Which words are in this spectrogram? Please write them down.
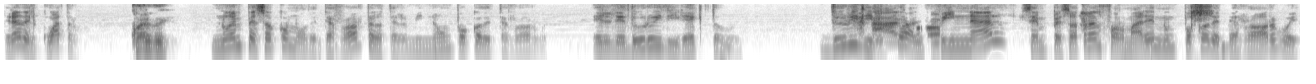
era del 4. ¿Cuál, güey? No empezó como de terror, pero terminó un poco de terror, güey. El de duro y directo, güey. Duro y directo Ah, no. al final se empezó a transformar en un poco de terror, güey.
